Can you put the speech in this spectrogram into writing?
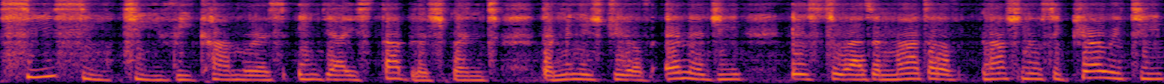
CCTV cameras in their establishment. The Ministry of Energy is to, as a matter of national security,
